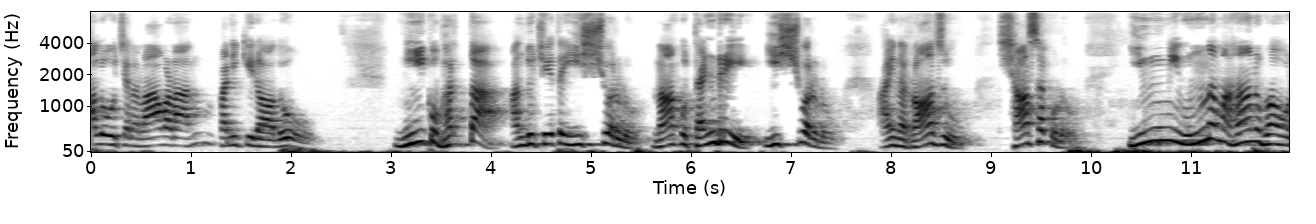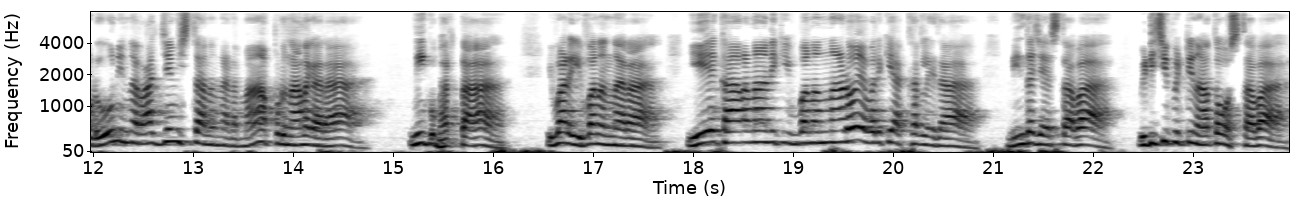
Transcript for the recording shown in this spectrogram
ఆలోచన రావడం పనికిరాదు. నీకు భర్త అందుచేత ఈశ్వరుడు. నాకు తండ్రి ఈశ్వరుడు. ఆయన రాజు శాసకుడు. ఇన్ని ఉన్న మహానుభావుడు నిన్న రాజ్యం ఇస్తానన్నాడమ్మా. అప్పుడు నాన్నగారా నీకు భర్త ఇవాళ ఇవ్వనన్నారా? ఏ కారణానికి ఇవ్వనన్నాడో ఎవరికి అక్కర్లేదా? నింద చేస్తావా? విడిచిపెట్టి నాతో వస్తావా?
